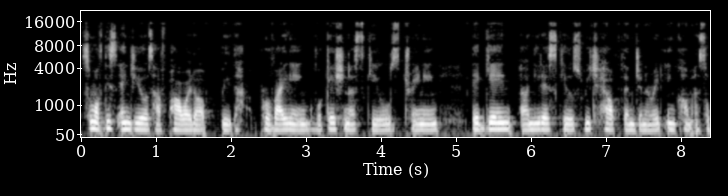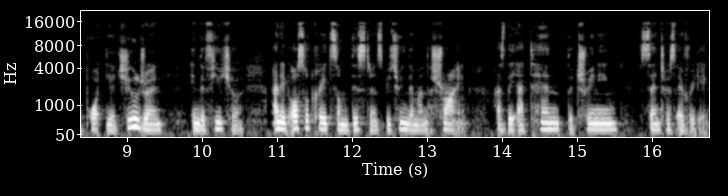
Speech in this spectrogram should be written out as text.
some of these NGOs have powered up with providing vocational skills training. They gain uh, needed skills which help them generate income and support their children in the future. And it also creates some distance between them and the shrine as they attend the training centers every day.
